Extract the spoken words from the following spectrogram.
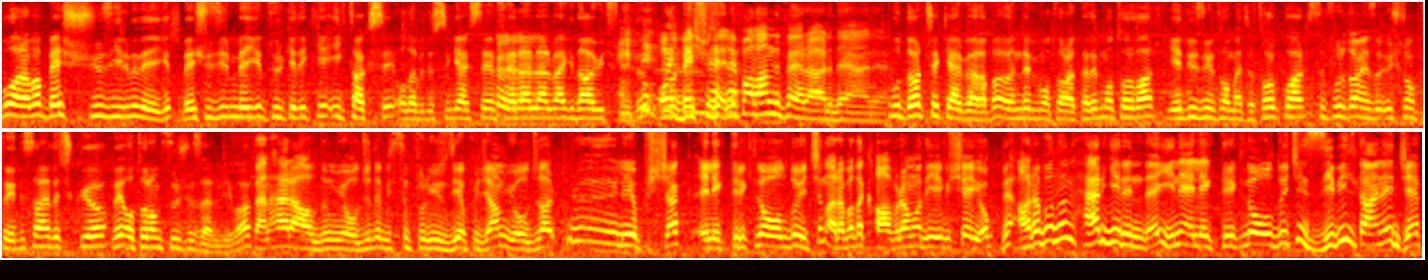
Bu araba 520 beygir. 520 beygir Türkiye'deki ilk taksi olabilirsin. Gerçi senin Ferrari'ler belki daha güçlüydü. Onu 550 falandı Ferrari'de yani. Bu 4 çeker bir araba. Önde bir motor, arkada bir motor var. 700 Nm tork var. Sıfırdan yüze 3.7 saniyede çıkıyor ve otonom sürüş özelliği var. Ben her aldığım yolcuda bir 0-100 yapacağım. Yolcular böyle yapışacak. Elektrikli olduğu için arabada kavrama diye bir şey yok. Ve arabanın her yerinde yine elektrikli olduğu için zibil tane cep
